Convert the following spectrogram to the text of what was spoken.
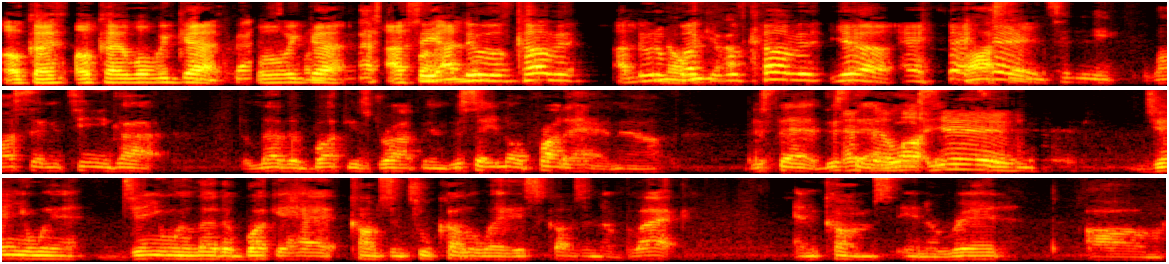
Okay. Okay. What we got? Fashion, what we got? I see. I knew it was coming. I knew the no, bucket got, was coming. Yeah. Law seventeen. Law seventeen got the leather buckets dropping. This ain't no Prada hat now. This that. This That's that. that law, yeah. Genuine. Genuine leather bucket hat comes in two colorways. Comes in the black, and comes in a red. Um,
